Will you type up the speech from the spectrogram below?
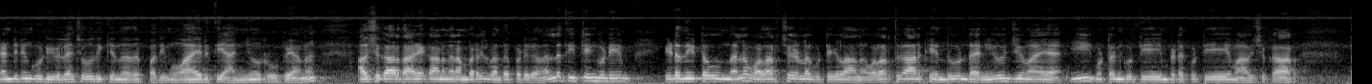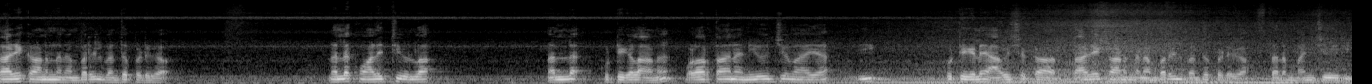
രണ്ടിനും കൂടി വില ചോദിക്കുന്നത് പതിമൂവായിരത്തി അഞ്ഞൂറ് രൂപയാണ്. ആവശ്യക്കാർ താഴെ കാണുന്ന നമ്പറിൽ ബന്ധപ്പെടുക. നല്ല തീറ്റയും കൂടിയും ഇടനീട്ടവും നല്ല വളർച്ചയുള്ള കുട്ടികളാണ്. വളർത്തുകാർക്ക് എന്തുകൊണ്ട് അനുയോജ്യമായ ഈ മുട്ടൻകുട്ടിയെയും പിടക്കുട്ടിയെയും ആവശ്യക്കാർ താഴെ കാണുന്ന നമ്പറിൽ ബന്ധപ്പെടുക. നല്ല ക്വാളിറ്റിയുള്ള നല്ല കുട്ടികളാണ്. വളർത്താൻ അനുയോജ്യമായ ഈ കുട്ടികളെ ആവശ്യക്കാർ താഴെ കാണുന്ന നമ്പറിൽ ബന്ധപ്പെടുക. സ്ഥലം മഞ്ചേരി.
